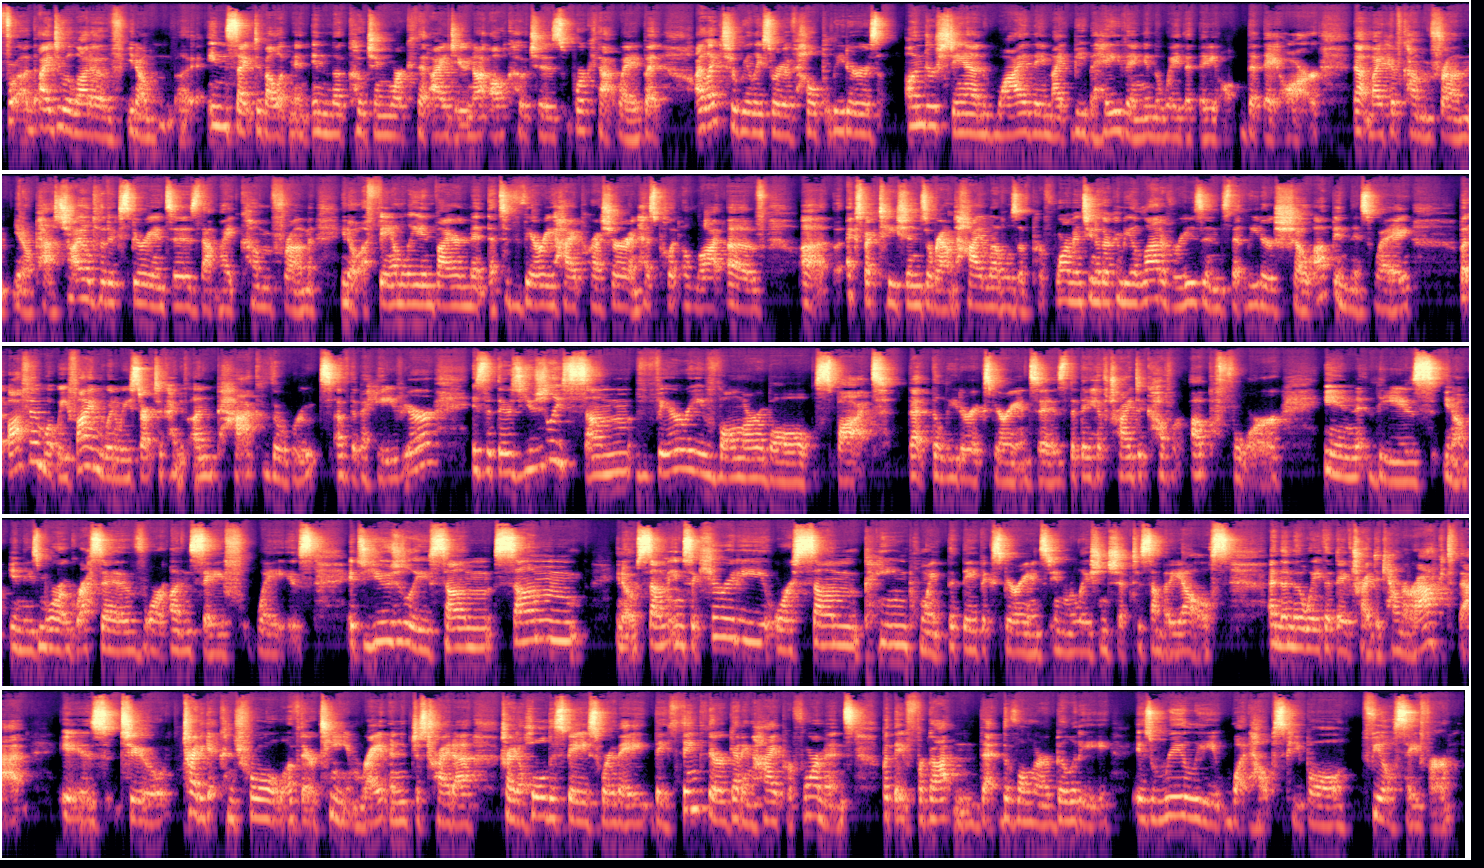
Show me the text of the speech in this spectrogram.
for, I do a lot of you know uh, insight development in the coaching work that I do. Not all coaches work that way, but I like to really sort of help leaders understand why they might be behaving in the way that they that they are. That might have come from you know past childhood experiences. That might come from you know a family environment that's very high pressure and has put a lot of uh, expectations around high levels of performance. You know there can be a lot of reasons that leaders show up in this way. But often, what we find when we start to kind of unpack the roots of the behavior is that there's usually some very vulnerable spot that the leader experiences that they have tried to cover up for in these you know in these more aggressive or unsafe ways. It's usually some some you know some insecurity or some pain point that they've experienced in relationship to somebody else. And then the way that they've tried to counteract that is to try to get control of their team right? And just try to try to hold a space where they they think they're getting high performance but they've forgotten that the vulnerability is really what helps people feel safer.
